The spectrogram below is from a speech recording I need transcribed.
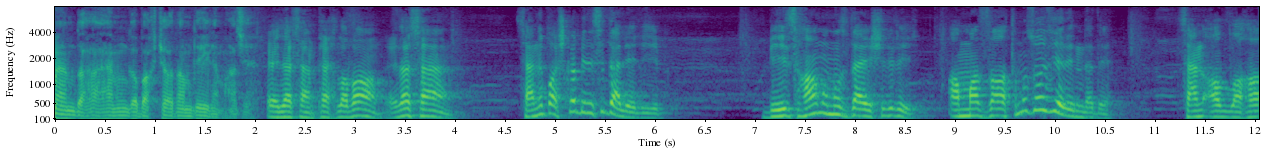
Mən daha həmin qabaqçı adam deyiləm, hacı. Eləsən pəhləvan, eləsən. Səni başqa birisi dəli eləyib. Biz hamımız dəyişilirik, amma zatımız öz yerindədir. Sən Allaha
